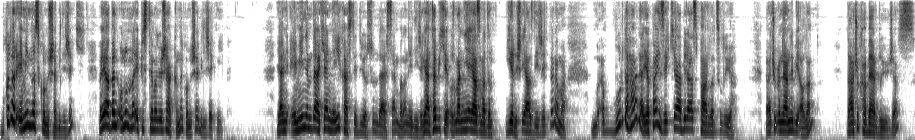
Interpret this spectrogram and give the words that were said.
Bu kadar emin nasıl konuşabilecek? Veya ben onunla epistemoloji hakkında konuşabilecek miyim? Yani eminim derken neyi kastediyorsun dersen bana ne diyecek? Yani tabii ki o zaman niye yazmadın? Girişi yaz diyecekler ama burada hala yapay zeka biraz parlatılıyor. Ben çok önemli bir alan. Daha çok haber duyacağız.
